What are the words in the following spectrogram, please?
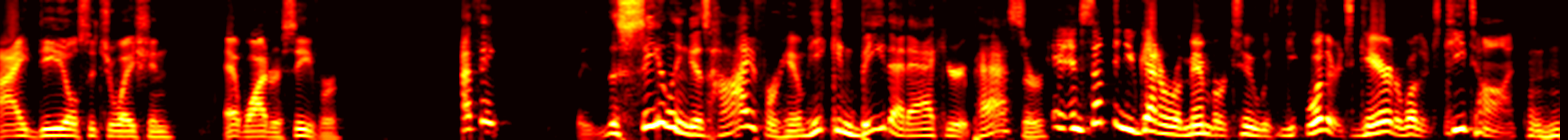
ideal situation at wide receiver. I think the ceiling is high for him. He can be that accurate passer. and, and something you've got to remember too with whether it's Garrett or whether it's Keaton, Mm-hmm.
